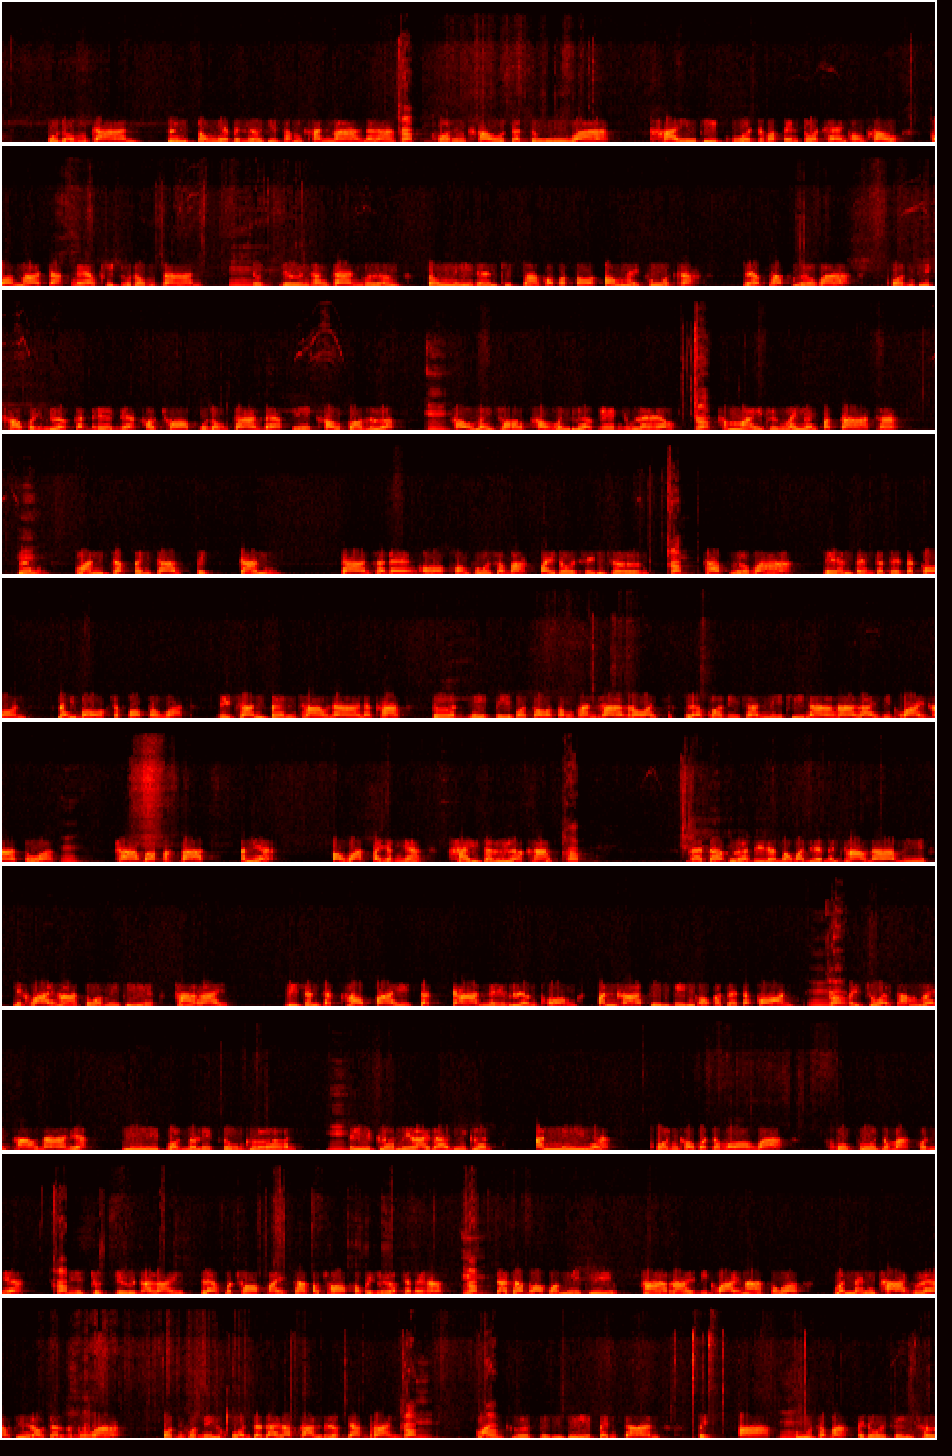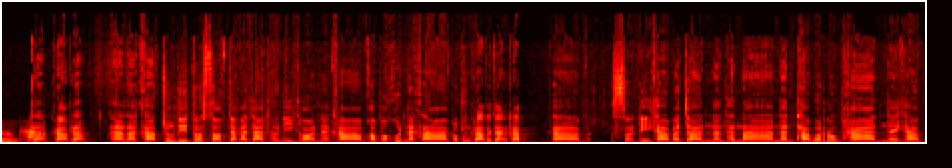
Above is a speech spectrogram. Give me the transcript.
อุดมการณ์ซึ่งตรงเนี้ยเป็นเรื่องที่สำคัญมากนะคะครับคนเขาจะดูว่าใครที่ควรจะมาเป็นตัวแทนของเขา ก็มาจากแนวคิดอุดมการณ์อืมจุดยืนทางการเมือง ตรงนี้ดิฉันคิดว่ากกตต้องให้พูดค่ะ แล้วถ้าเผื่อว่า คนที่เขาไปเลือกกันเองเนี่ยเขาชอบอุดมการณ์แบบนี้เขาก็เลือก อืม เขาไม่ชอบเขาไม่เลือกเองอยู่แล้วครับ ทำไมถึงไม่ให้ประกาศฮะซึ่งมันจะเป็นการปิดกั้น การแสดงออกของผู้สมัครไปโดยสิ้นเชิง ครับ ถ้าเผื่อว่าดิฉันเป็นเกษตรกรให้บอกเฉพาะประวัติ ดิฉันเป็นชาวนานะคะ เกิดนี่ปีพศ 2500 แล้วก็ดิฉันมีที่นาห้าไร่มีควายห้าตัว อืม ถามว่าประกาศ อันเนี้ยประวัติไปอย่างเนี้ย ใครจะเลือกคะครับ แต่ถ้าเผื่อดิฉันบอกว่าดิฉันเป็นชาวนามีมีควายห้าตัวมีที่ห้าไร่ดิฉันจะเข้าไปจัดการในเรื่องของปัญหาที่ดินของเกษตรกร อืม ครับ ไปช่วยทำให้ชาวนาเนี่ย มีผลผลิตสูงขึ้น อืม ดีขึ้นมีรายได้ดีขึ้น อันนี้เนี่ย คนเขาก็จะมองว่าผู้ผู้สมัครคนเนี้ยครับ มีจุดยืนอะไร แล้วก็ชอบไหม ถ้าเขาชอบเขาไปเลือกใช่ไหมคะครับ แต่ถ้าบอกว่ามีที่ห้าไร่มีควายห้าตัว มันไม่มีทางอยู่แล้วที่เราจะรู้ว่าคนคนนี้ควรจะได้รับการเลือกอย่างไร ครับอืมมันครับคือสิ่งที่เป็นการปิดปากอืมผู้สมัครไปโดยสิ้นเชิงค่ะ ครับครับครับเอาละครับ ช่วงนี้ตรวจสอบจากอาจารย์เท่านี้ก่อนนะครับ ขอบพระคุณนะครับ ขอบคุณครับอาจารย์ครับ ครับ สวัสดีครับ อาจารย์นันทนา นันทวโรพาสนะครับ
